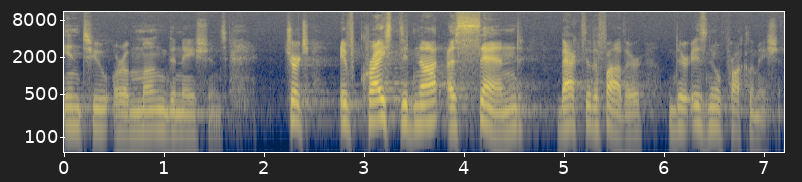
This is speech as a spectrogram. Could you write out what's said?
into or among the nations. Church, if Christ did not ascend back to the Father, there is no proclamation.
